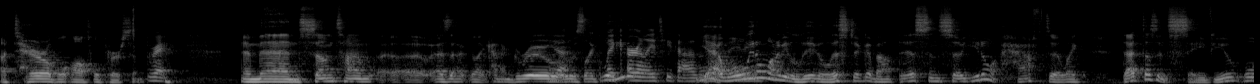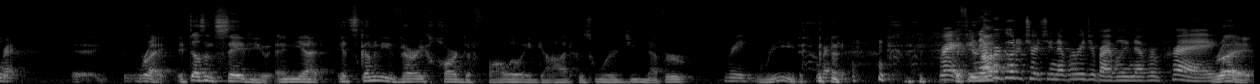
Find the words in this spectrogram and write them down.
a terrible, awful person. Right. And then sometime uh, as that like kind of grew, Yeah. it was like, well, like early 2000s. yeah, well, we don't want to be legalistic about this, and so you don't have to like that. Doesn't save you. Well, Right. Right. It doesn't save you, and yet it's going to be very hard to follow a God whose word you never read. read. Right. right. If you never not- go to church, you never read your Bible, you never pray. right.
